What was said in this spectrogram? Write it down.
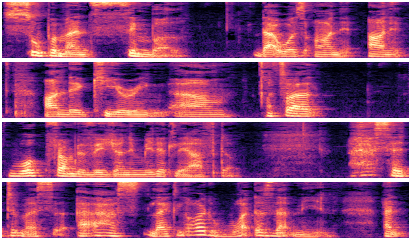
Superman symbol that was on it, on it, on the keyring. Um, so I woke from the vision immediately after. I said to myself, I asked, like, Lord, what does that mean? And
